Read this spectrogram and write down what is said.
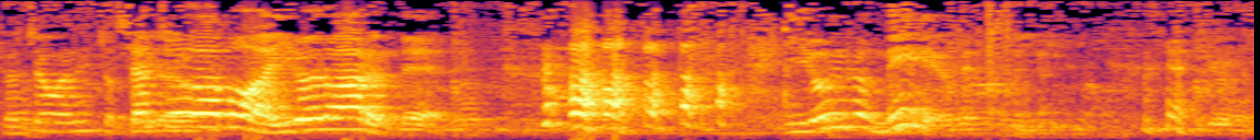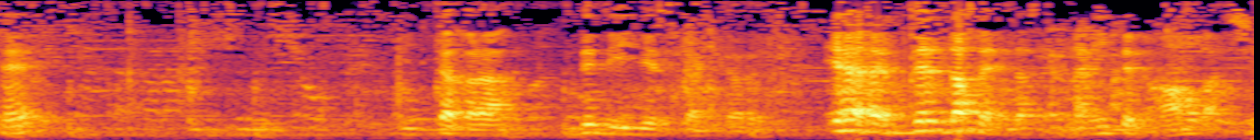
社長はね、ちょっと。社長はもういろいろあるんで、いろいろねえよ、別に。え？言ったから、出ていいですか、聞かれる。いや、出せね、出せね。何言ってんの？アホがし。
